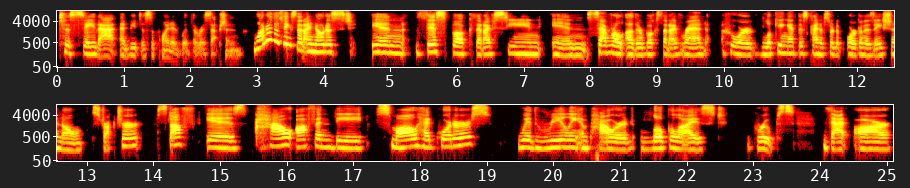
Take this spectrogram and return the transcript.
to say that and be disappointed with the reception. One of the things that I noticed in this book that I've seen in several other books that I've read who are looking at this kind of sort of organizational structure stuff is how often the small headquarters with really empowered, localized groups that are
